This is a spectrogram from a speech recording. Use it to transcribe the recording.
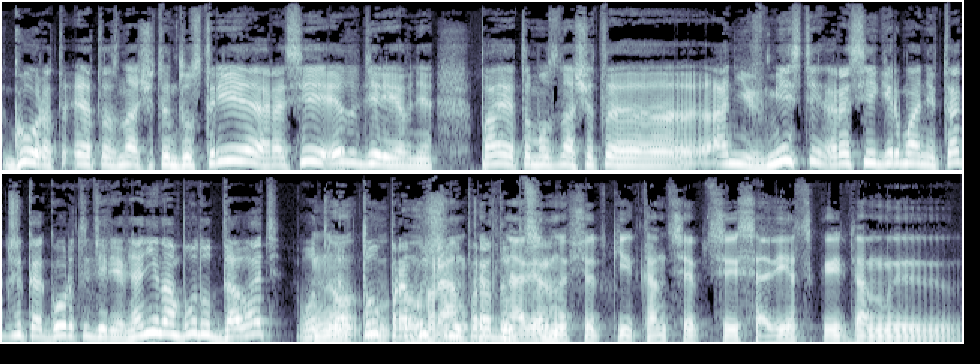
Город – это, значит, индустрия, а Россия – это деревня. Поэтому, значит, э, они вместе, Россия и Германия, так же, как город и деревня. Они нам будут давать вот Но ту промышленную в рамках, продукцию. наверное, все таки концепции советской, там, и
